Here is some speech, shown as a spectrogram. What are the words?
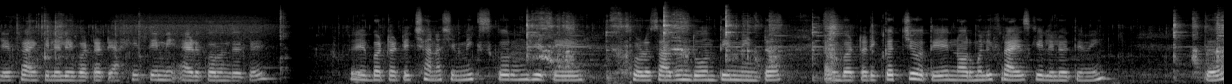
जे फ्राय केलेले बटाटे आहेत ते मी ॲड करून देते. तर हे बटाटे छान असे मिक्स करून घेते. थोडंसं अजून दोन तीन मिनटं. कारण बटाटे कच्चे होते. नॉर्मली फ्रायच केलेले होते मी. तर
